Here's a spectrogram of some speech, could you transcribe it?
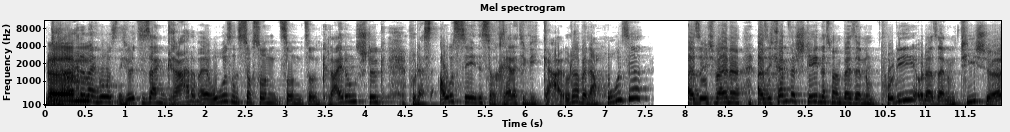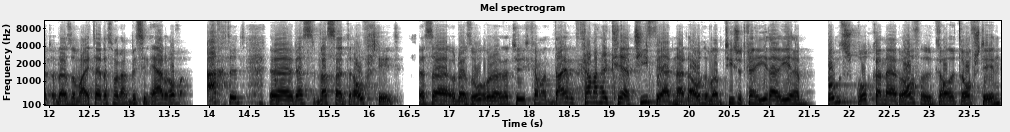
Gerade ähm, bei Hosen, ich würde sagen, gerade bei Hosen ist doch so ein, so, ein, so ein Kleidungsstück, wo das Aussehen ist doch relativ egal, oder? Bei einer Hose? Also ich meine, also ich kann verstehen, dass man bei seinem Pulli oder seinem T-Shirt oder so weiter, dass man da ein bisschen eher darauf achtet, äh, dass, was da draufsteht. Dass er oder so, oder natürlich kann man, da kann man halt kreativ werden halt auch. Beim T-Shirt kann jeder, jeder Bumsspruch kann da ja drauf, draufstehen.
